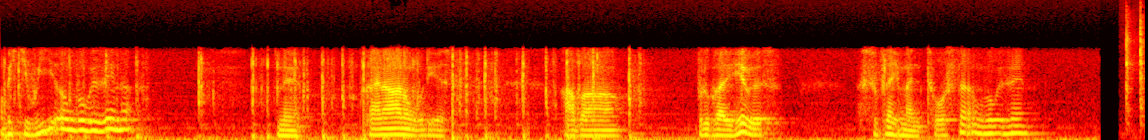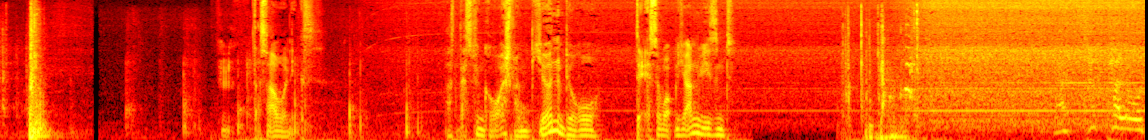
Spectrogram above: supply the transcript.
Ob ich die Wii irgendwo gesehen habe? Nee, keine Ahnung, wo die ist. Aber wo du gerade hier bist, hast du vielleicht meinen Toaster irgendwo gesehen? Hm, das war wohl nix. Was ist denn das für ein Geräusch beim Björn im Büro? Der ist überhaupt nicht anwesend. Ja, Zappalot.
